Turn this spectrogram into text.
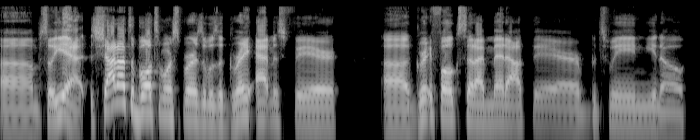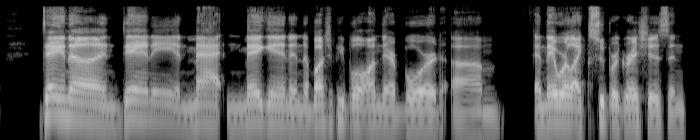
Um, so yeah, shout out to Baltimore Spurs. It was a great atmosphere. Uh, great folks that I met out there between you know Dana and Danny and Matt and Megan and a bunch of people on their board. Um, and they were like super gracious and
